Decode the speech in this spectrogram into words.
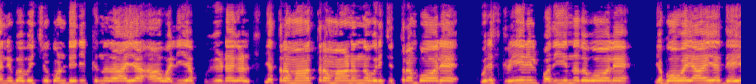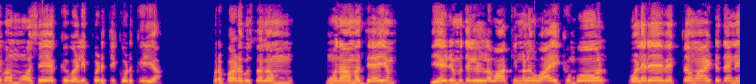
അനുഭവിച്ചു കൊണ്ടിരിക്കുന്നതായ ആ വലിയ പീഡകൾ എത്രമാത്രമാണെന്ന ഒരു ചിത്രം പോലെ ഒരു സ്ക്രീനിൽ പതിയുന്നത് പോലെ യഹോവയായ ദൈവം മോശയ്ക്ക് വെളിപ്പെടുത്തി കൊടുക്കുക പുറപ്പാട് പുസ്തകം മൂന്നാം അധ്യായം ഏഴ് മുതലുള്ള വാക്യങ്ങൾ വായിക്കുമ്പോൾ വളരെ വ്യക്തമായിട്ട് തന്നെ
